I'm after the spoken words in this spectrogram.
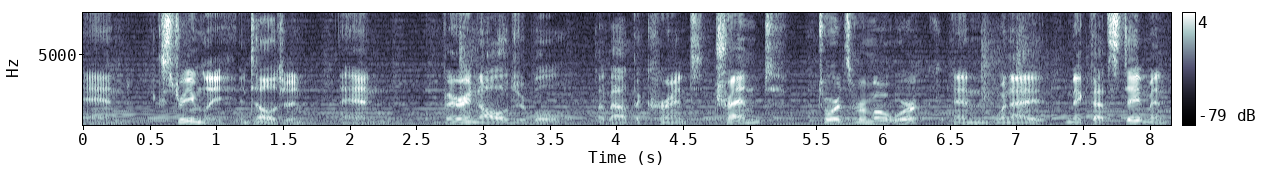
and extremely intelligent and very knowledgeable about the current trend towards remote work. And when I make that statement,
